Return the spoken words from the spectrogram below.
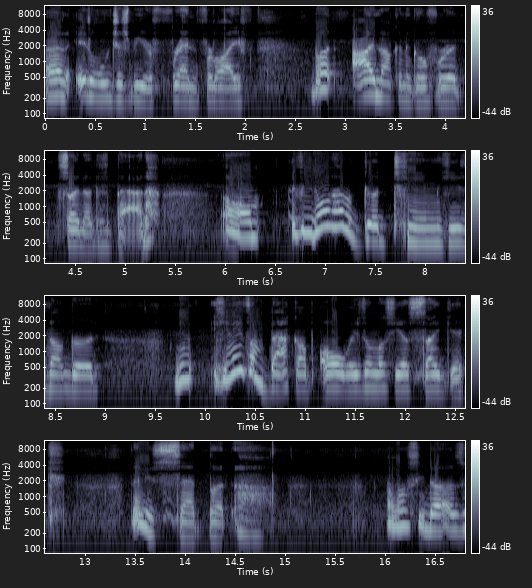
and it'll just be your friend for life. But I'm not gonna go for it. Psyduck is bad. Um, if you don't have a good team, he's not good. He needs some backup always, unless he has Psychic. Then he's set, but uh, unless he does.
